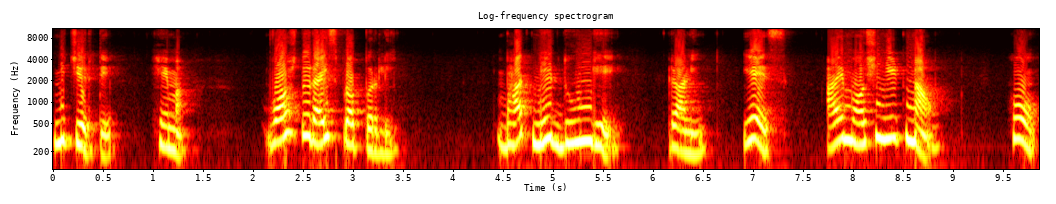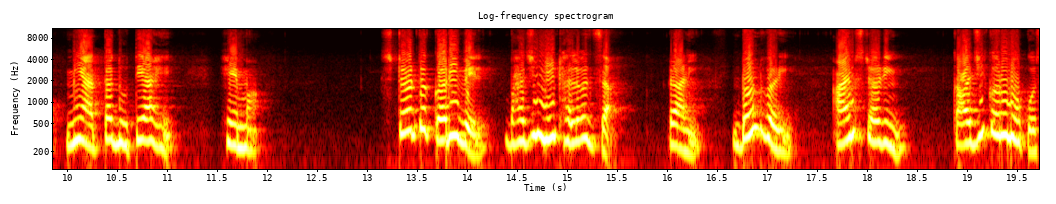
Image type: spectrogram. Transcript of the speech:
मी चिरते. Hema wash the rice properly भात नीट धुवून घे. Rani yes I am washing it now हो मी आत्ता धुते आहे. Hema stir the curry well भाजी नीट हलवत जा. Rani don't worry I am stirring काळजी करू नकोस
